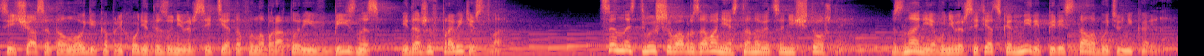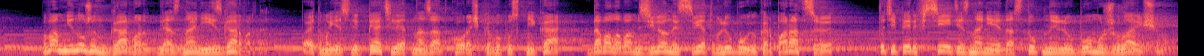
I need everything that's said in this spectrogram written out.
Сейчас эта логика приходит из университетов и лабораторий в бизнес и даже в правительство. Ценность высшего образования становится ничтожной. Знание в университетском мире перестало быть уникально. Вам не нужен Гарвард для знаний из Гарварда. Поэтому если пять лет назад корочка выпускника давала вам зеленый свет в любую корпорацию, то теперь все эти знания доступны любому желающему –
